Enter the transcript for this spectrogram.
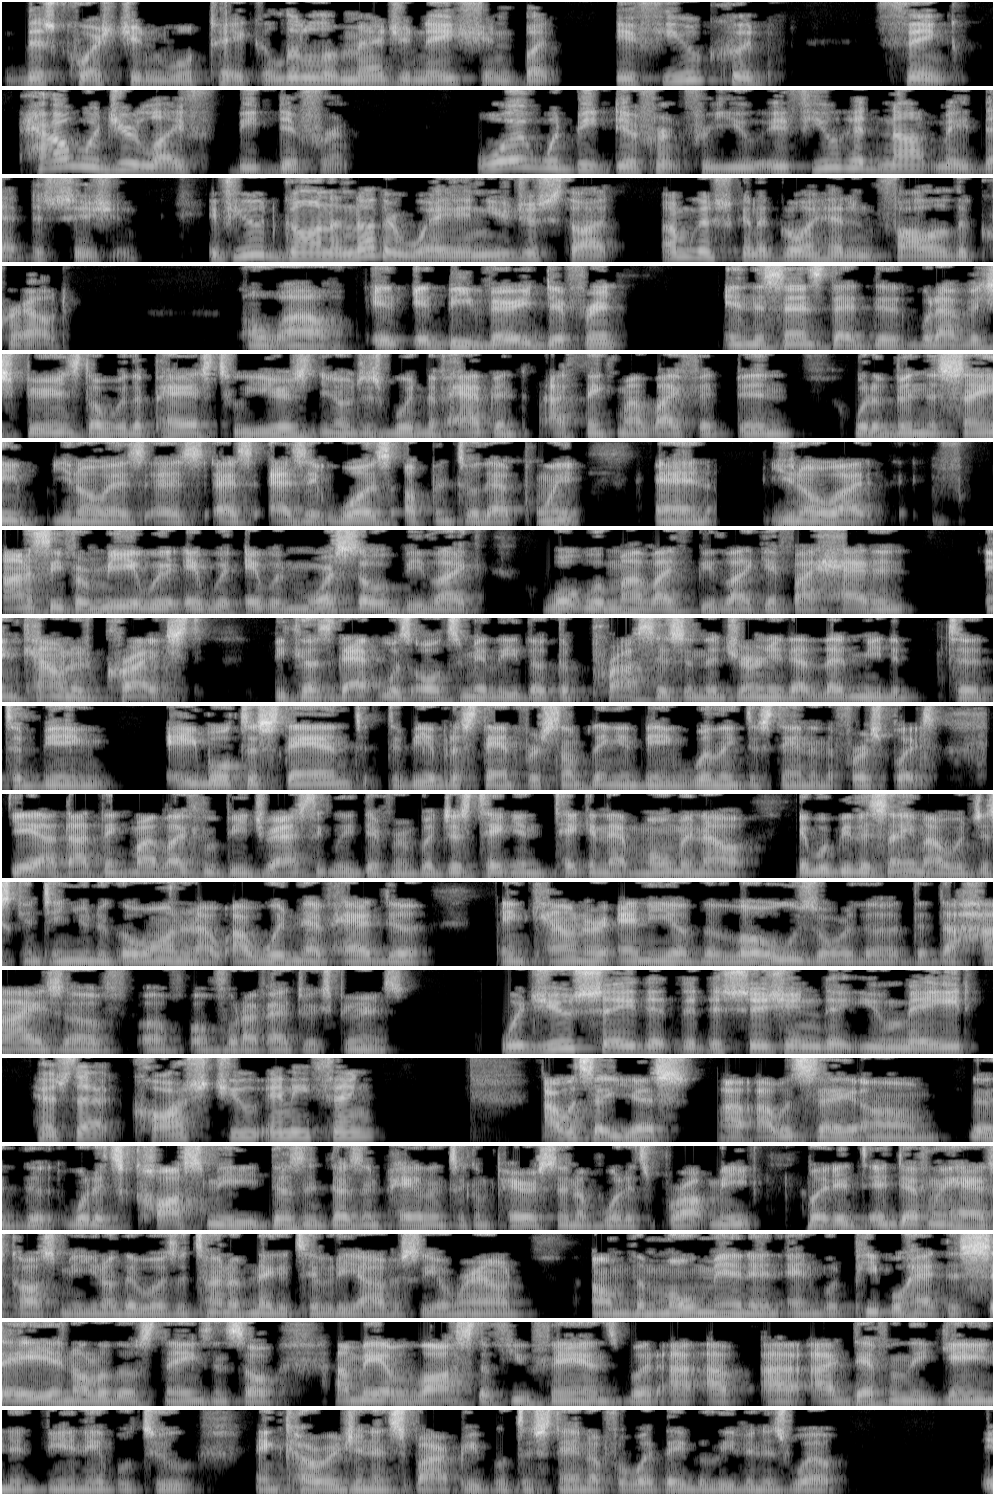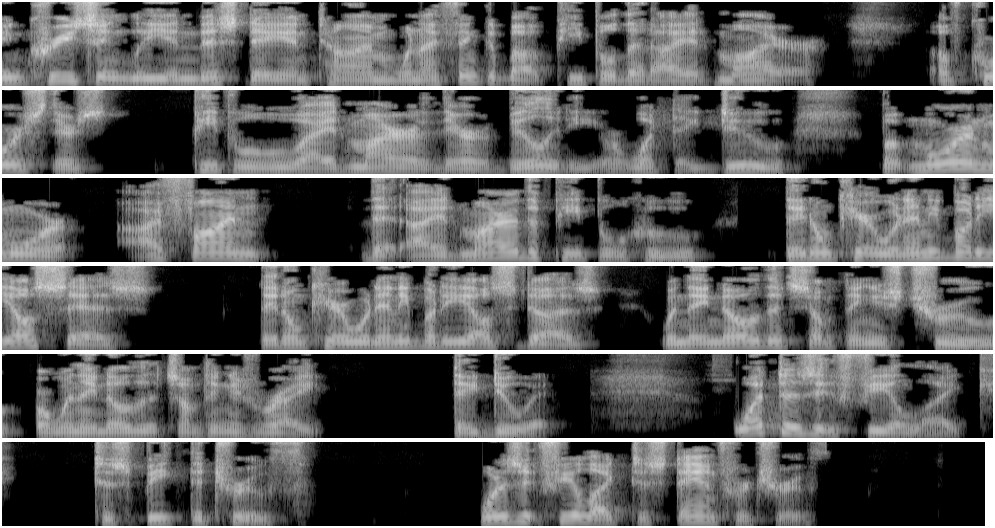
This question will take a little imagination, but if you could think how would your life be different? What would be different for you if you had not made that decision? If you had gone another way and you just thought, I'm just going to go ahead and follow the crowd? Oh, wow. It, would be very different in the sense that the, what I've experienced over the past two years, you know, just wouldn't have happened. I think my life had been, would have been the same, you know, as, as, as, as it was up until that point. And, you know, I honestly, for me, it would, it would, it would more so be like, what would my life be like if I hadn't encountered Christ because that was ultimately the the process and the journey that led me to, to, to being able to stand, to be able to stand for something and being willing to stand in the first place. Yeah, I think my life would be drastically different, but just taking taking that moment out, it would be the same. I would just continue to go on and I, I wouldn't have had to encounter any of the lows or the, the, the highs of, of, of what I've had to experience. Would you say that the decision that you made has that cost you anything? I would say yes. I, I would say um, the, the, what it's cost me doesn't doesn't pale into comparison of what it's brought me, but it, it definitely has cost me. You know, there was a ton of negativity, obviously, around um, the moment and, and what people had to say and all of those things. And so I may have lost a few fans, but I, I, I definitely gained in being able to encourage and inspire people to stand up for what they believe in as well. Increasingly in this day and time, when I think about people that I admire, of course, there's people who I admire their ability or what they do. But more and more, I find that I admire the people who they don't care what anybody else says, they don't care what anybody else does. When they know that something is true or when they know that something is right, they do it. What does it feel like to speak the truth? What does it feel like to stand for truth?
